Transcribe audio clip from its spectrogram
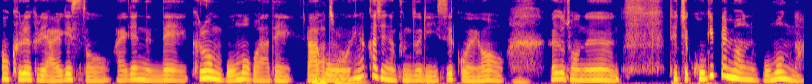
어 그래 그래 알겠어 알겠는데 그럼 뭐 먹어야 돼라고 맞아. 생각하시는 분들이 있을 거예요. 그래서 저는 대체 고기 빼면 뭐 먹나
